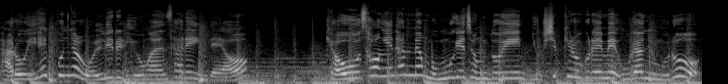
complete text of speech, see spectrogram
바로 이 핵분열 원리를 이용한 사례인데요. 겨우 성인 한 명 몸무게 정도인 60kg의 우라늄으로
